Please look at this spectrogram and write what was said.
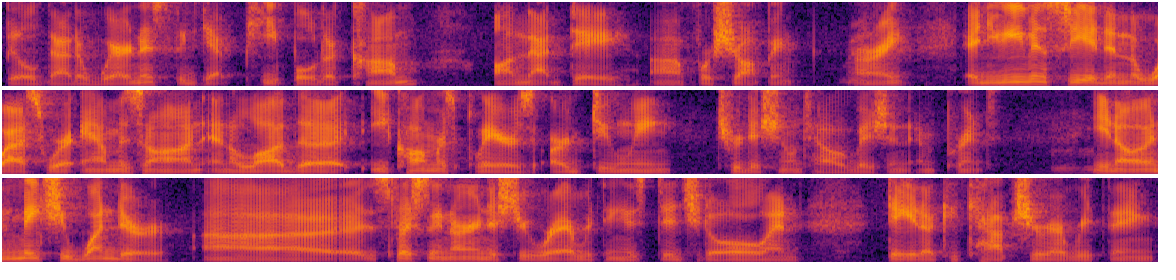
build that awareness to get people to come on that day uh, for shopping. All right. And you even see it in the West where Amazon and a lot of the e commerce players are doing traditional television and print. Mm-hmm. You know, and it makes you wonder, uh, especially in our industry where everything is digital and data could capture everything,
